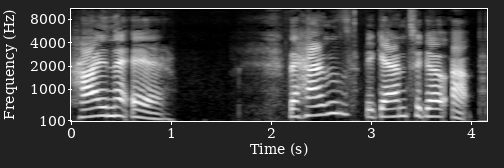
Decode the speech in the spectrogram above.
high in the air. The hands began to go up.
